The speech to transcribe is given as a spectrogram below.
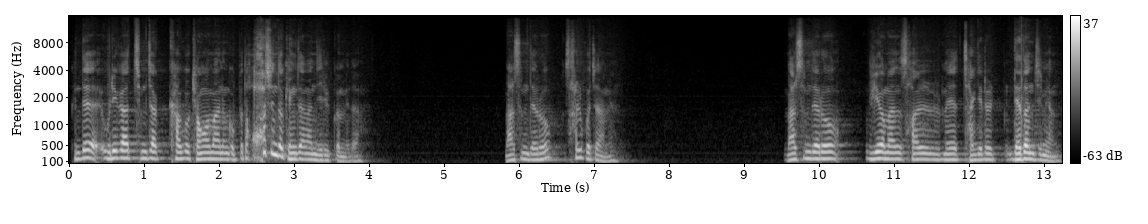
근데 우리가 짐작하고 경험하는 것보다 훨씬 더 굉장한 일일 겁니다. 말씀대로 살고자 하면. 말씀대로 위험한 삶에 자기를 내던지면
